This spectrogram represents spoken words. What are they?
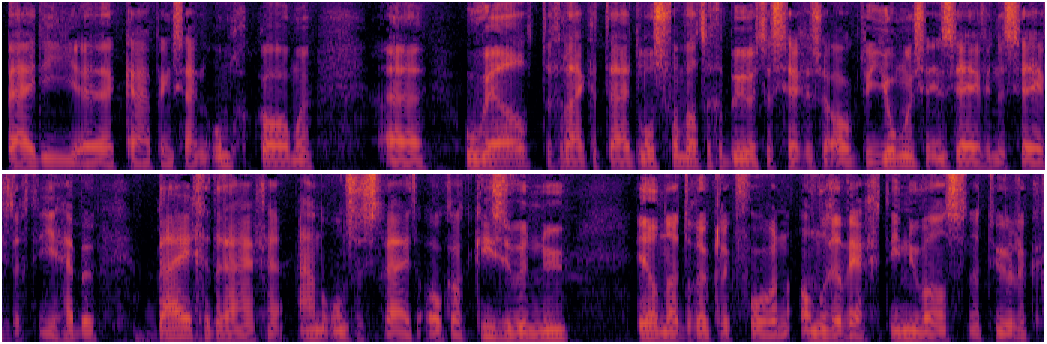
bij die kaping zijn omgekomen. Hoewel, tegelijkertijd, los van wat er gebeurd is... zeggen ze ook, de jongens in 77 die hebben bijgedragen aan onze strijd. Ook al kiezen we nu heel nadrukkelijk voor een andere weg. Die nuance natuurlijk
